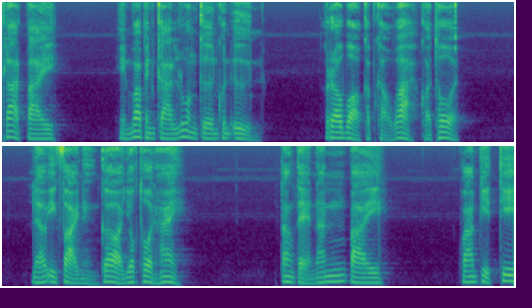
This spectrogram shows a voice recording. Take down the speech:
พลาดไป เห็นว่าเป็นการล่วงเกินคนอื่น เราบอกกับเขาว่าขอโทษ แล้วอีกฝ่ายหนึ่งก็ยกโทษให้ ตั้งแต่นั้นไป ความผิดที่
